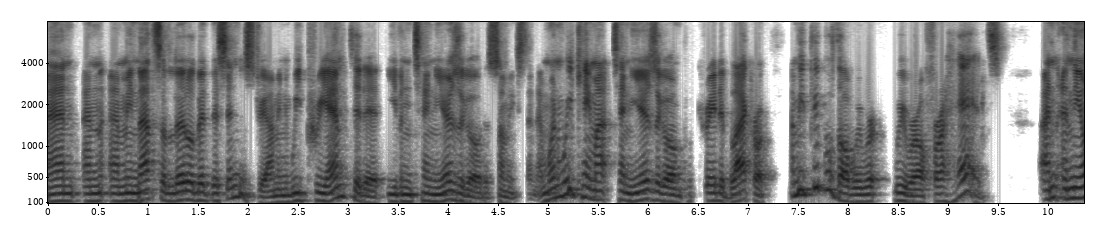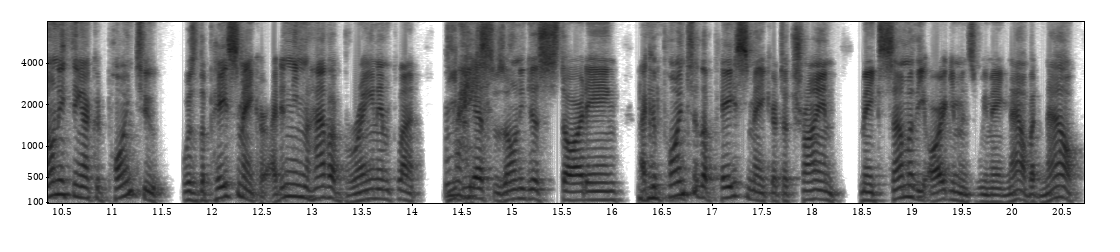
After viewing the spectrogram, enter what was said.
And, and I mean, that's a little bit this industry. I mean, we preempted it even 10 years ago to some extent. And when we came out 10 years ago and created BlackRock, I mean, people thought we were we were off our heads. And, and the only thing I could point to was the pacemaker. I didn't even have a brain implant. DBS right. was only just starting. Mm-hmm. I could mm-hmm. point to the pacemaker to try and make some of the arguments we make now, but now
